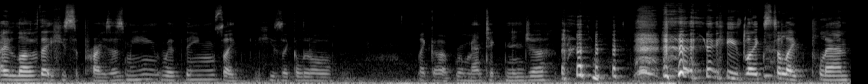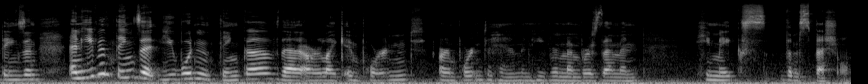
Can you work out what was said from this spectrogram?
I love that he surprises me with things. Like he's like a little like a romantic ninja. he likes to like plan things and and even things that you wouldn't think of that are like important are important to him and he remembers them and he makes them special.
